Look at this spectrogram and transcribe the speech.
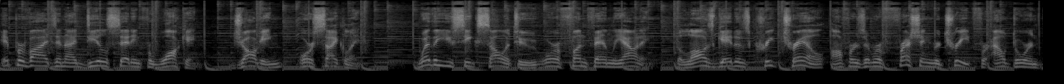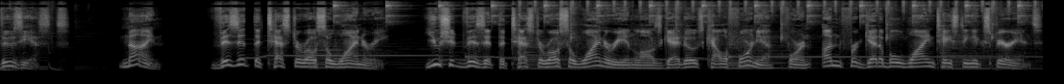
it provides an ideal setting for walking, jogging, or cycling. Whether you seek solitude or a fun family outing, the Los Gatos Creek Trail offers a refreshing retreat for outdoor enthusiasts. 9. Visit the Testarossa Winery. You should visit the Testarossa Winery in Los Gatos, California for an unforgettable wine tasting experience.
